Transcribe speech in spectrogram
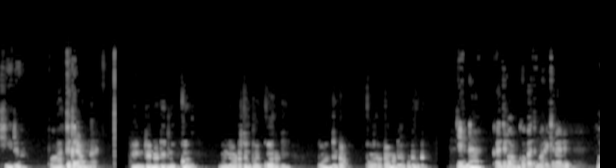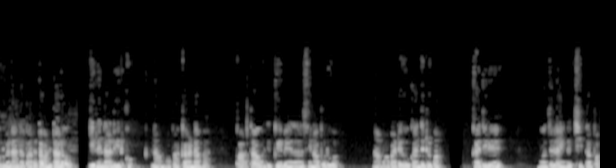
இரு பார்த்துக்கிறேன் உன்னை. இன்டர்நெட் லுக்கு உன் இடத்துக்கு போய் கோரடி வந்துட்டா பரோட்டா மண்டையை போட்டுக்கிட்டு. என்ன? கதிர் அவங்க பார்த்து மறைக்கிறாரு. ஒருவேளை அந்த பரத்தை வந்துட்டாலோ? இருந்தாலும் இருக்கும். நாம பார்க்க வேண்டாவா பார்த்தா அதுக்கு இவன் ஏதாவது சின்ன போடுவா. நாம பாட்டுக்கு உட்காந்துட்டு இருப்பான் கதிர் முதல்ல எங்க சித்தப்பா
